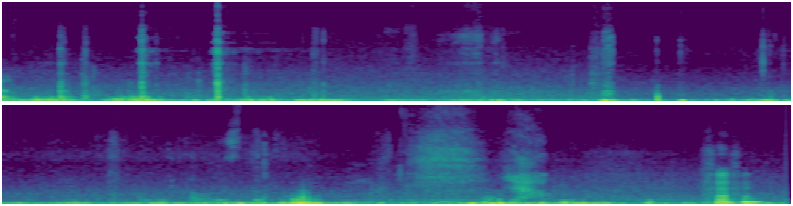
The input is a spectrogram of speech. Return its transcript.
Hello. Ja.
